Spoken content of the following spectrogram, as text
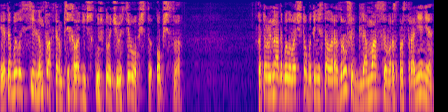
И это было сильным фактором психологической устойчивости в общество, общества, которую надо было во что бы то ни стало разрушить для массового распространения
